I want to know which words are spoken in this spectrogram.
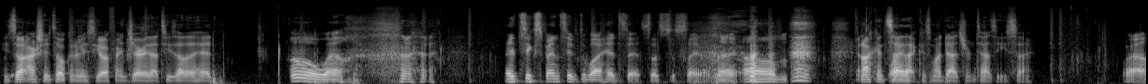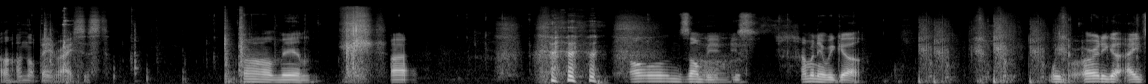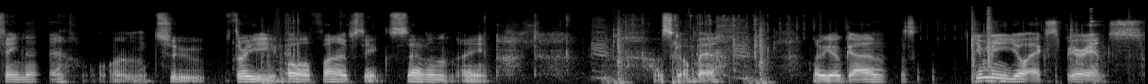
He's not actually talking to his girlfriend Jerry. That's his other head. Oh well. It's expensive to buy headsets. Let's just say that. No. Um. And I can say Wow. that because my dad's from Tassie, so wow. I'm not being racist. Oh man. Uh, on zombies. How many we got? We've already got 18 there. One, two, three, four, five, six, seven, eight. Let's go there. There we go, guys. Give me your experience.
